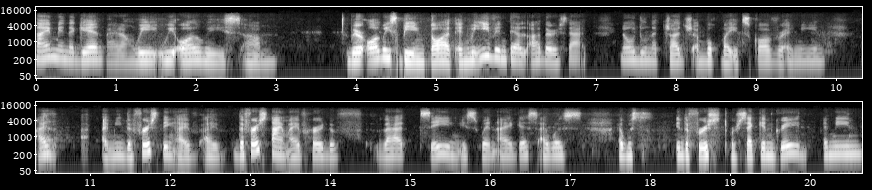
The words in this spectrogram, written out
time and again, parang we we always um we're always being taught and we even tell others that no, do not judge a book by its cover. I mean, I've I mean the first thing I've I've the first time I've heard of that saying is when I guess I was I was in the first or second grade. I mean,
